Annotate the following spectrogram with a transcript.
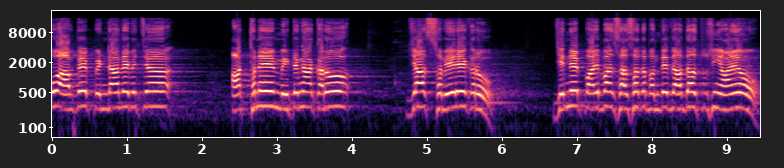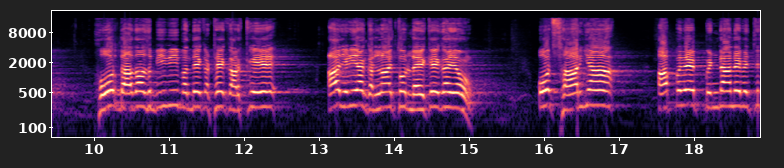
ਉਹ ਆਪਦੇ ਪਿੰਡਾਂ ਦੇ ਵਿੱਚ ਆਥਣੇ ਮੀਟਿੰਗਾਂ ਕਰੋ ਜਾਂ ਸਵੇਰੇ ਕਰੋ। ਜਿੰਨੇ ਪੰਜ ਪੰਜ ਸੱਤ ਸੱਤ ਬੰਦੇ 10-10 ਤੁਸੀਂ ਆਏ ਹੋ, ਹੋਰ 10-10 20-20 ਬੰਦੇ ਇਕੱਠੇ ਕਰਕੇ ਆ ਜਿਹੜੀਆਂ ਗੱਲਾਂ ਇੱਥੋਂ ਲੈ ਕੇ ਗਏ ਹੋ, ਉਹ ਸਾਰੀਆਂ ਆਪਣੇ ਪਿੰਡਾਂ ਦੇ ਵਿੱਚ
